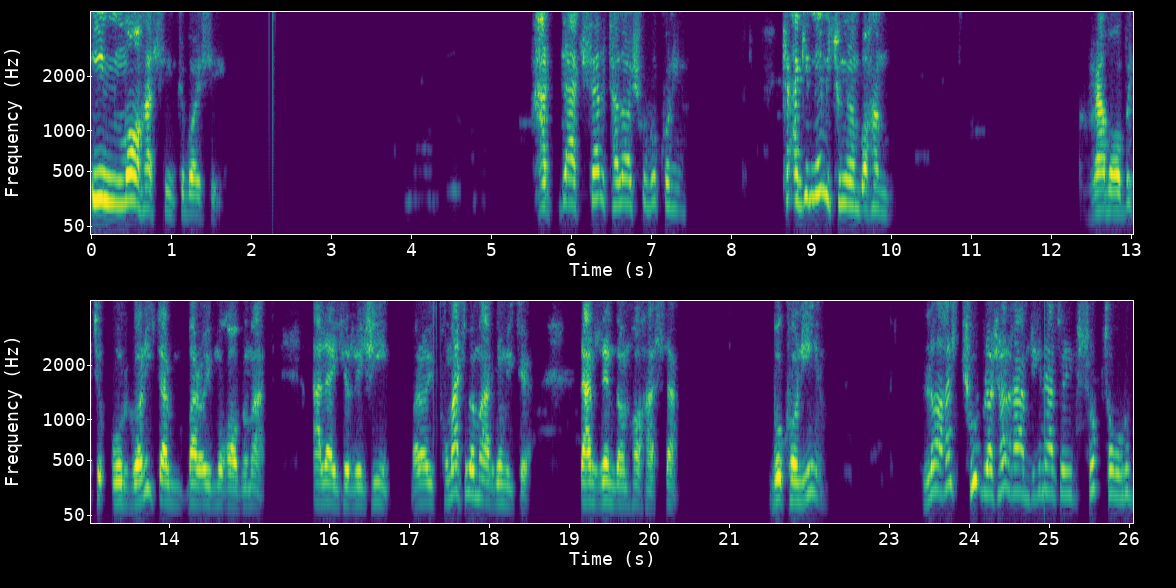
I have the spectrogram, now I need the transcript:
این ما هستیم که بایستی حد اکثر تلاش رو بکنیم. که اگه نمی‌تونیم با هم روابط ارگانیک در برای مقاومت علیه رژیم برای کمک به مردمی که در زندان ها هستن بکنیم لاقل چوب لاشر همدیگه نذاریم صبح تا غروب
